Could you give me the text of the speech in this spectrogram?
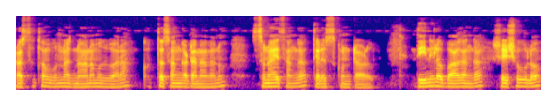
ప్రస్తుతం ఉన్న జ్ఞానము ద్వారా కొత్త సంఘటనలను సునాయాసంగా తెలుసుకుంటాడు. దీనిలో భాగంగా శిశువులో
